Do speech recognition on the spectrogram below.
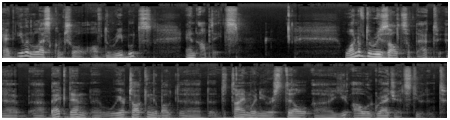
had even less control of the reboots and updates. One of the results of that, uh, uh, back then, uh, we are talking about uh, the, the, time when you were still you, our graduate student.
